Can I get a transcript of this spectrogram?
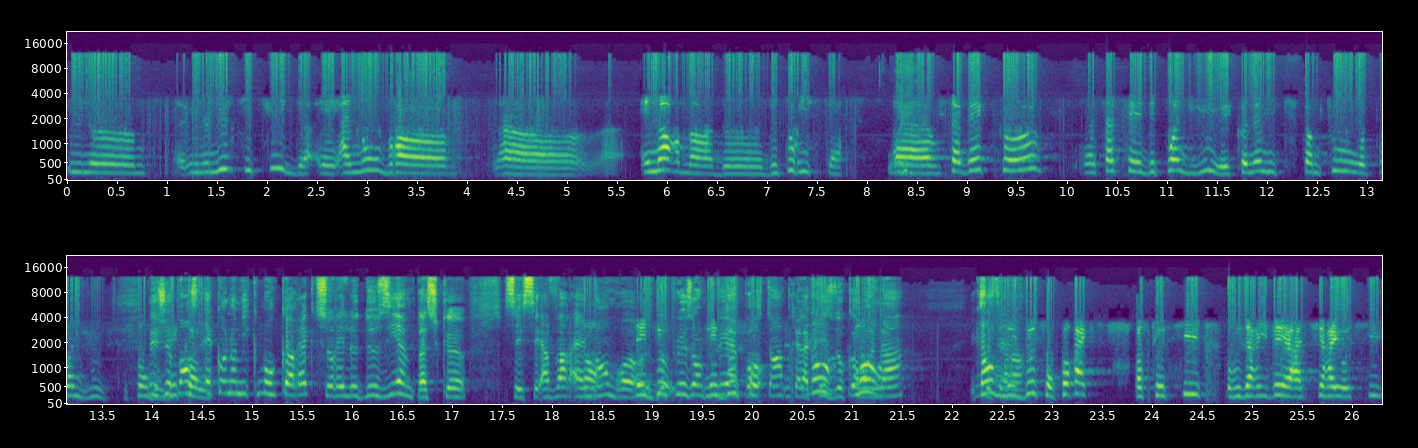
une, une multitude et un nombre euh, énorme de, de touristes. Euh, vous savez que euh, ça, c'est des points de vue économiques, comme tout point de vue. Ce sont Mais je pense économiquement correct serait le deuxième, parce que c'est avoir un nombre de plus en plus important après la crise de Corona. Non, les deux sont corrects. Parce que si vous arrivez à attirer aussi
